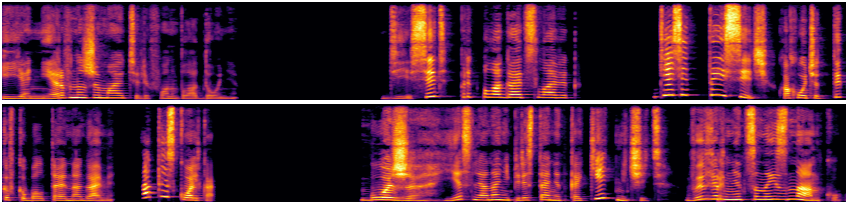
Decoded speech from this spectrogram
и я нервно сжимаю телефон в ладони. «Десять?» – предполагает Славик. «Десять тысяч!» – хохочет тыковка, болтая ногами. «А ты сколько?» Боже, если она не перестанет кокетничать, вывернется наизнанку.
